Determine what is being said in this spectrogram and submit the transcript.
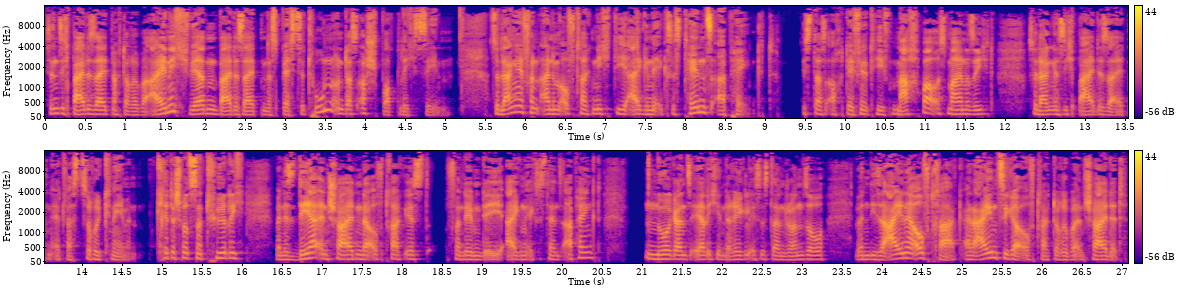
sind sich beide Seiten noch darüber einig, werden beide Seiten das Beste tun und das auch sportlich sehen. Solange von einem Auftrag nicht die eigene Existenz abhängt, ist das auch definitiv machbar aus meiner Sicht, solange sich beide Seiten etwas zurücknehmen. Kritisch wird es natürlich, wenn es der entscheidende Auftrag ist von dem die eigene Existenz abhängt. Nur ganz ehrlich, in der Regel ist es dann schon so, wenn dieser eine Auftrag, ein einziger Auftrag darüber entscheidet,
